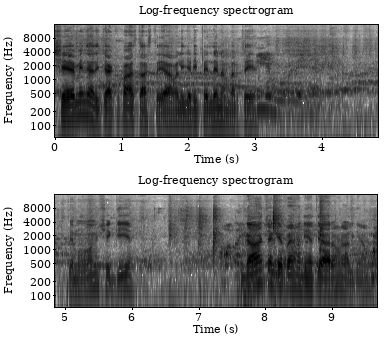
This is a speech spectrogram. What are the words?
6 ਮਹੀਨਿਆਂ ਦੀ ਚੱਕ ਪਾਸ ਦੱਸਦੇ ਆ ਵਾਲੀ ਜਿਹੜੀ ਪਹਿਲੇ ਨੰਬਰ ਤੇ ਆ। ਮੂੰਹ ਤੇ ਮੂੰਹਾਂ ਵਿੱਚ ਛਿੱਗੀ ਆ। ਗਾਂ ਚੰਗੇ ਪੈਸਿਆਂ ਦੀਆਂ ਤਿਆਰ ਹੋਣ ਵਾਲੀਆਂ। ਵਾ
